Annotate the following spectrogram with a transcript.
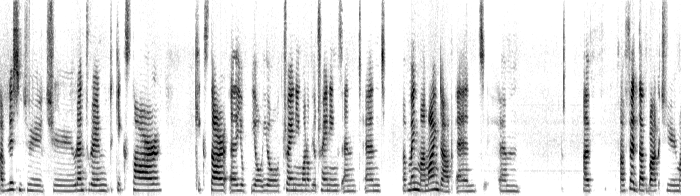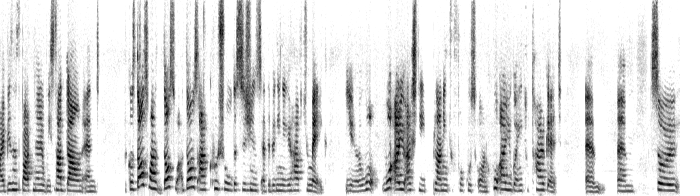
I've listened to to Rent to Rent, Kickstart, Kickstart uh, your your your training, one of your trainings, and and I've made my mind up, and um, I've I fed that back to my business partner. We sat down and because those one those those are crucial decisions at the beginning you have to make. You know what what are you actually planning to focus on? Who are you going to target? Um, um, so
